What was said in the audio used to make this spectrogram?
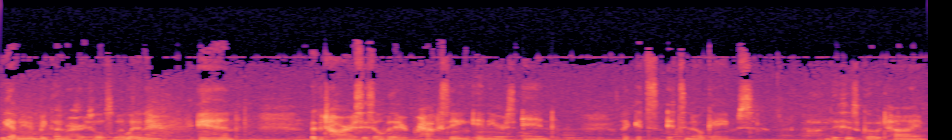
we haven't even begun rehearsals. So I went in there and the guitarist is over there practicing in ears and like it's it's no games. This is go time.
